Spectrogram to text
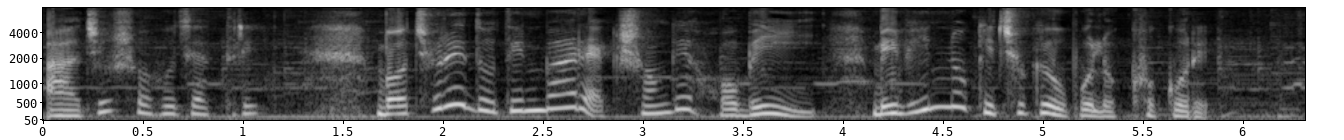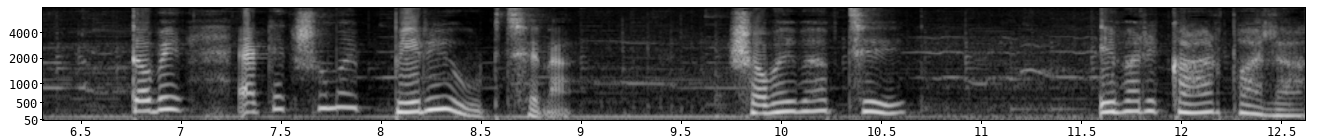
আজও সহযাত্রী। বছরে দু তিনবার একসঙ্গে হবেই, বিভিন্ন কিছুকে উপলক্ষ করে। তবে এক এক সময় পেরে উঠছে না। সবাই ভাবছে, এবারে কার পালা?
